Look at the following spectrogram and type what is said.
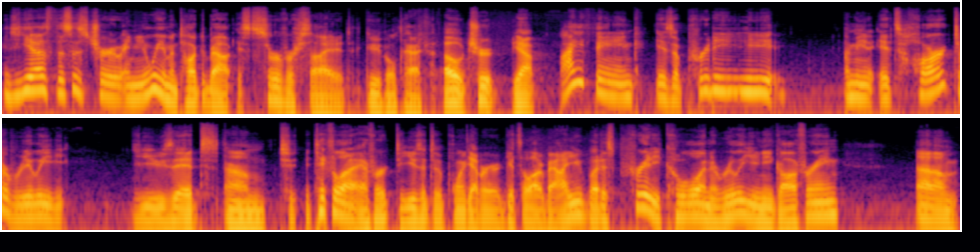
Yes, this is true. And you know we haven't talked about is server side Google Tag. Oh, true. Yeah. I think is a pretty I mean, it's hard to really use it um to, it takes a lot of effort to use it to the point Yep. where it gets a lot of value, but it's pretty cool and a really unique offering. Um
